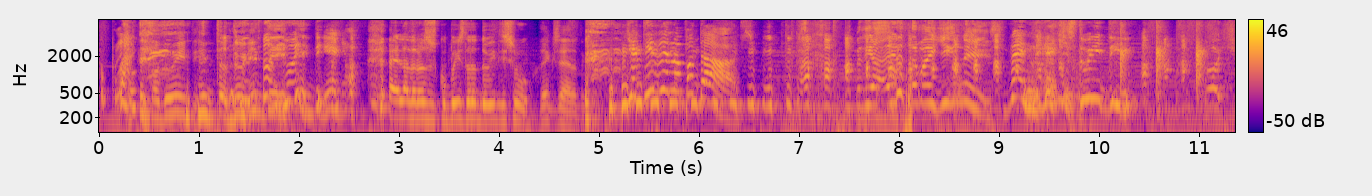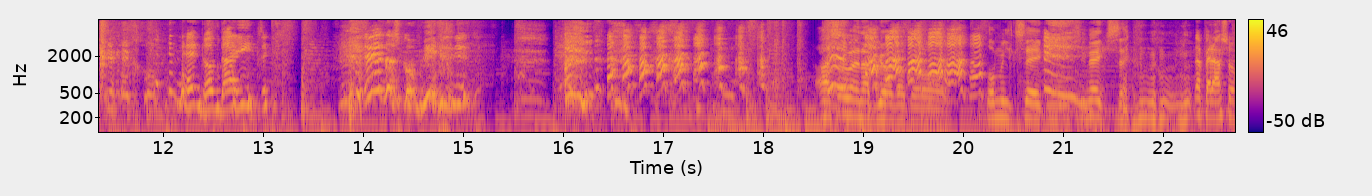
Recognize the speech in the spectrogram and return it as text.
Το Twitter. Το ντουίτι. Το ντουίτι. Έλα, δεν σου σκουπίσει το ντουίτι σου. Δεν ξέρω. τι. Γιατί δεν απαντάς; Παιδιά, είναι θέμα υγιεινής. δεν έχεις ντουίτι. Όχι, έχω. δεν τον ταΐζεις. Ven a escupir. Άσε με να πιω εδώ το, το milkshake μου. Συνέχισε. να περάσω.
